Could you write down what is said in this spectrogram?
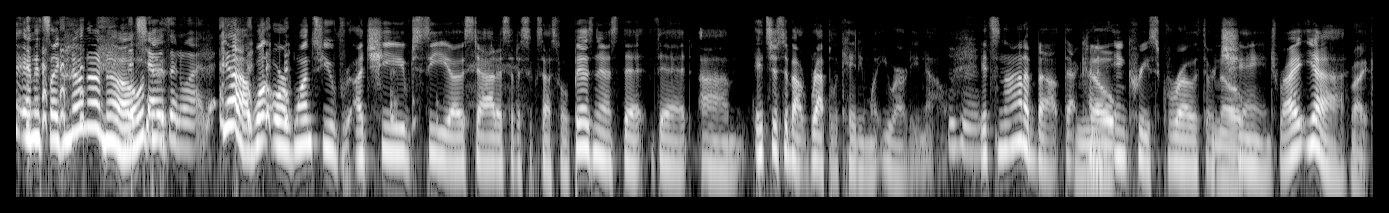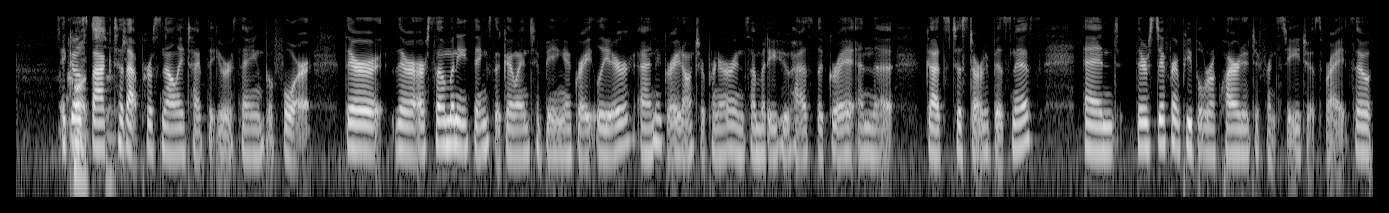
and it's like, no, no, no. the chosen one. yeah. Well, or once you've achieved CEO status at a successful business, that, that um, it's just about replicating what you already know. Mm-hmm. It's not about that kind nope. of increased growth or nope. change, right? Yeah. Right. It goes back to that personality type that you were saying before. There, there are so many things that go into being a great leader and a great entrepreneur and somebody who has the grit and the guts to start a business. And there's different people required at different stages, right? So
